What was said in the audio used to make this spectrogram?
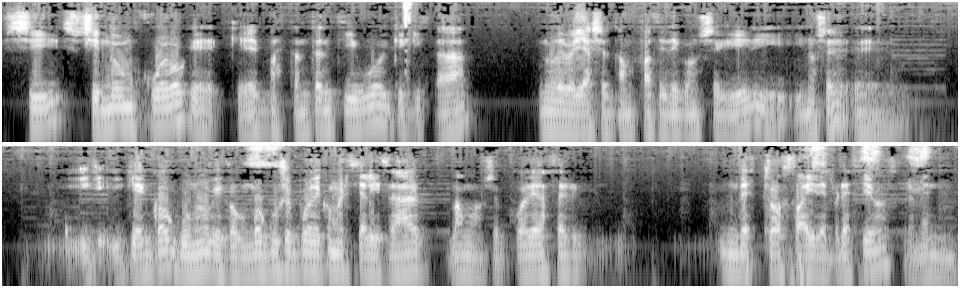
sí siendo un juego que, que es bastante antiguo y que quizá no debería ser tan fácil de conseguir y, y no sé eh, y, que- y que Goku no que con Goku se puede comercializar vamos se puede hacer un destrozo ahí de precios tremendo.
